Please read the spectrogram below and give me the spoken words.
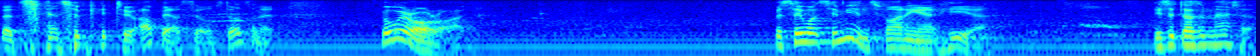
That sounds a bit too up ourselves, doesn't it? But we're all right. But see, what Simeon's finding out here is it doesn't matter.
